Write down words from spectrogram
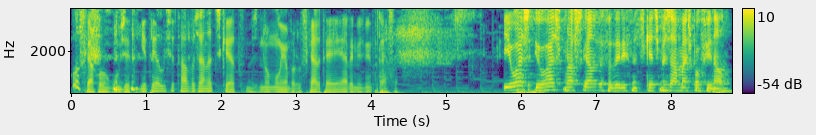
Ou se calhar com algum jeitinho até a lista estava já na disquete, mas não me lembro, se calhar até era mesmo impressa. Eu acho, eu acho que nós chegámos a fazer isso nas disquetes, mas já mais para o final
